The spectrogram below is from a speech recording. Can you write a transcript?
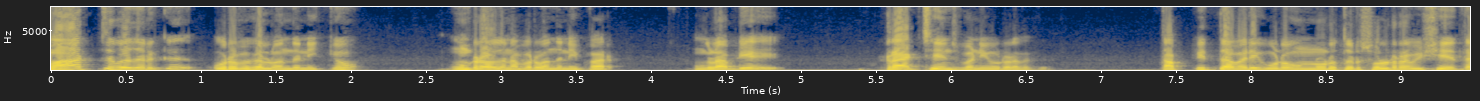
மாற்றுவதற்கு உறவுகள் வந்து நிற்கும். மூன்றாவது நபர் வந்து நிற்பார். உங்களை அப்படியே ட்ராக் சேஞ்ச் பண்ணி விடுறதுக்கு. தப்பி தவறி கூட இன்னொருத்தர் சொல்கிற விஷயத்த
